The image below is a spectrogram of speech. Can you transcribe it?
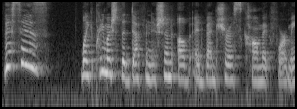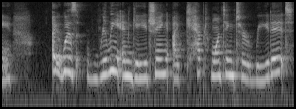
this is like pretty much the definition of adventurous comic for me. It was really engaging. I kept wanting to read it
